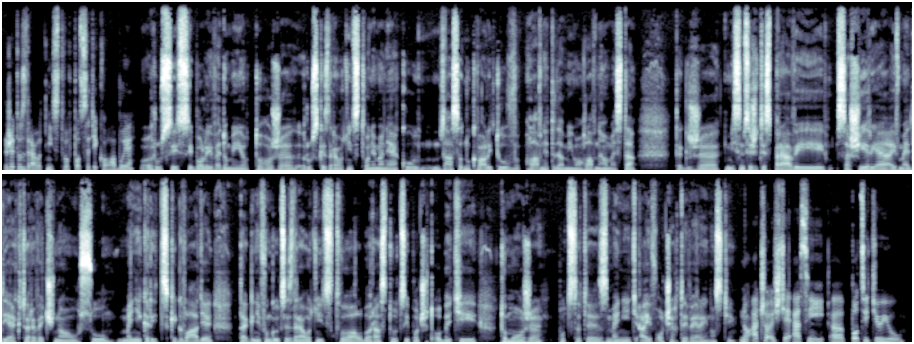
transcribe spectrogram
že to zdravotníctvo v podstate kolabuje? Rusi si boli vedomí od toho, že ruské zdravotníctvo nemá nejakú zásadnú kvalitu, hlavne teda mimo hlavného mesta. Takže myslím si, že tie správy sa šíria aj v médiách, ktoré väčšinou sú menej kritické k vláde, tak nefungujúce zdravotníctvo alebo rastúci počet obetí to môže podstate zmeniť aj v očiach tej verejnosti. No a čo ešte asi e, pociťujú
